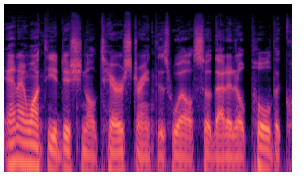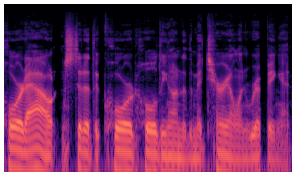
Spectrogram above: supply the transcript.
and I want the additional tear strength as well so that it'll pull the cord out instead of the cord holding onto the material and ripping it.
